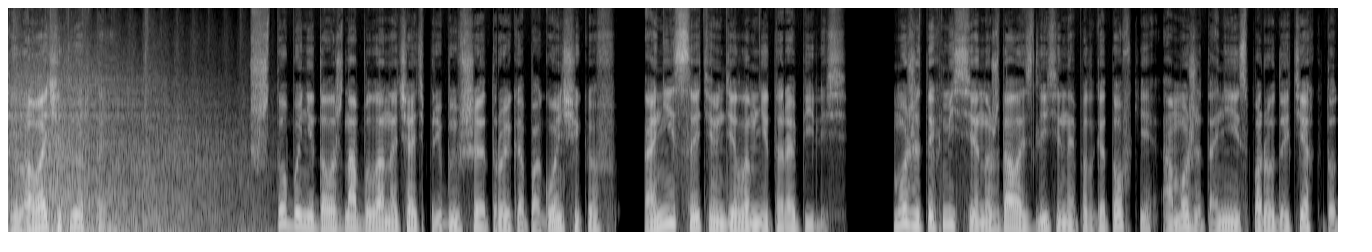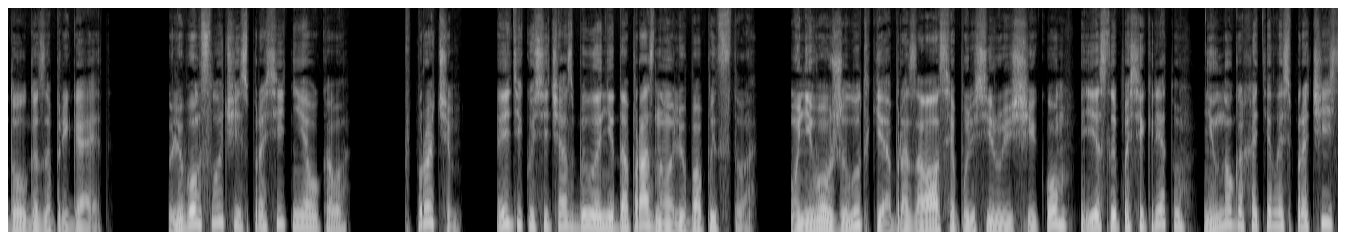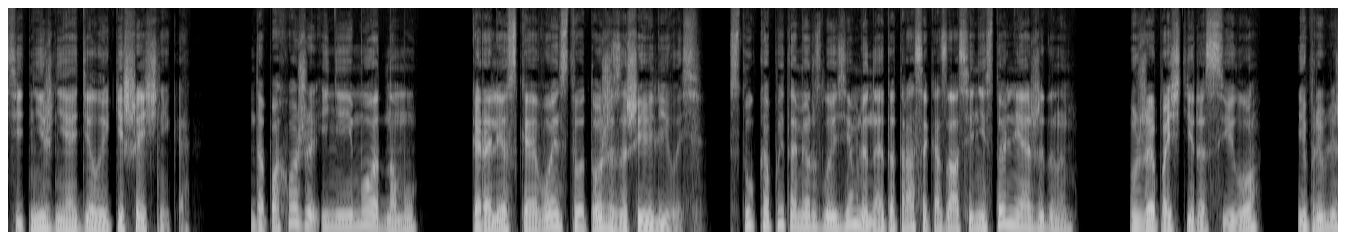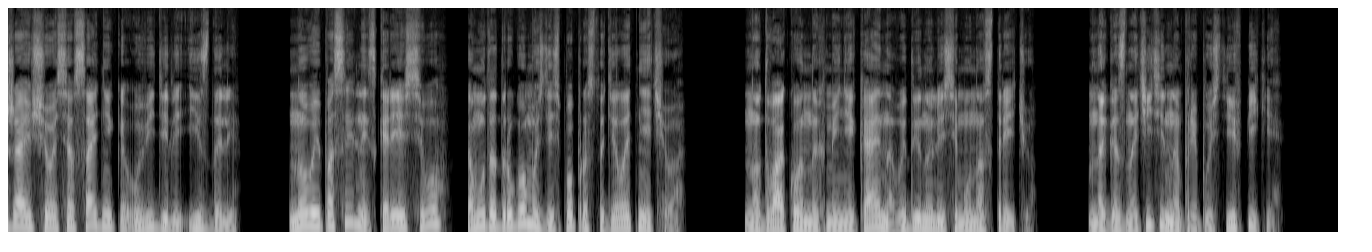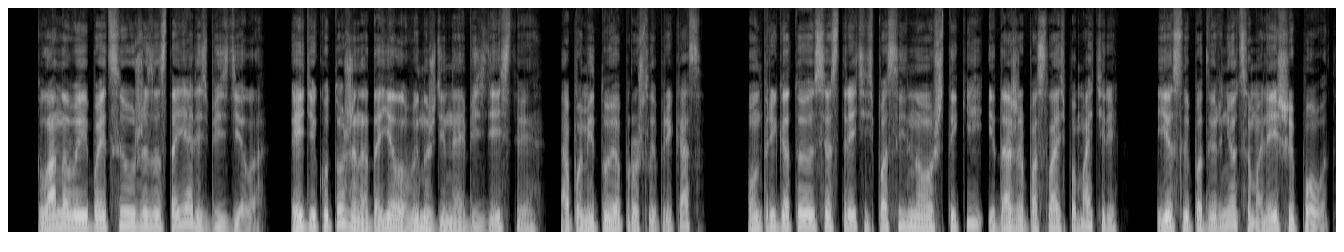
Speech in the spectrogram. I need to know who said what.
Speaker 1: Глава четвертая. Что бы ни должна была начать прибывшая тройка погонщиков, они с этим делом не торопились. Может, их миссия нуждалась в длительной подготовке, а может, они из породы тех, кто долго запрягает. В любом случае, спросить не у кого. Впрочем, Эдику сейчас было не до праздного любопытства. У него в желудке образовался пульсирующий ком, если по секрету, немного хотелось прочистить нижние отделы кишечника. Да, похоже, и не ему одному. Королевское воинство тоже зашевелилось. Стук копыта мерзлую землю на этот раз оказался не столь неожиданным. Уже почти рассвело, и приближающегося всадника увидели издали. Новый посыльный, скорее всего, кому-то другому здесь попросту делать нечего. Но два конных мини-кайна выдвинулись ему навстречу, многозначительно припустив пики. Клановые бойцы уже застоялись без дела. Эдику тоже надоело вынужденное бездействие, а пометуя прошлый приказ, он приготовился встретить посыльного в штыки и даже послать по матери, если подвернется малейший повод.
